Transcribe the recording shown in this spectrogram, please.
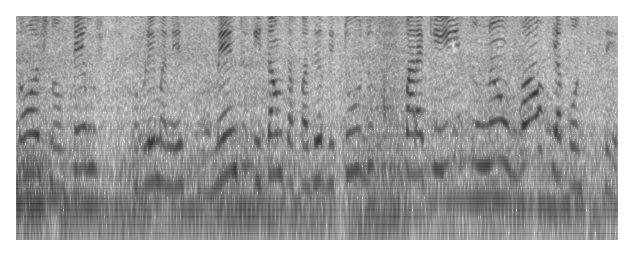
nós não temos problema nesse momento e estamos a fazer de tudo para que isso não volte a acontecer.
